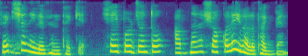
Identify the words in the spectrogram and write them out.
সেকশন ইলেভেন থেকে। সেই পর্যন্ত আপনারা সকলেই ভালো থাকবেন।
